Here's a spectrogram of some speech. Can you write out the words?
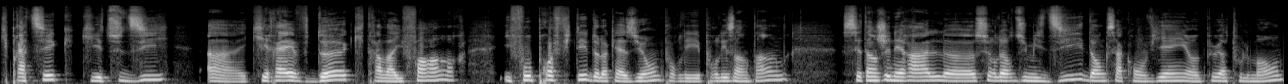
qui pratiquent, qui étudient, qui rêvent de, qui travaillent fort. Il faut profiter de l'occasion pour les, pour les entendre. C'est en général sur l'heure du midi, donc ça convient un peu à tout le monde.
